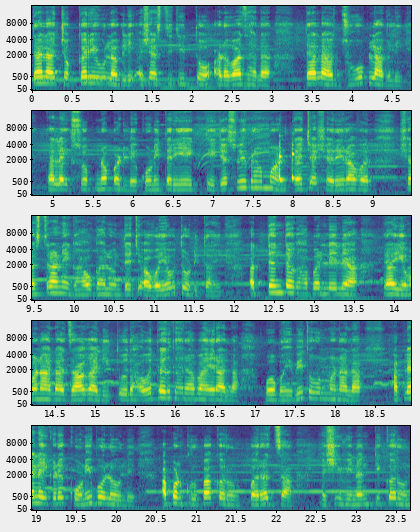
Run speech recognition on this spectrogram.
त्याला चक्कर येऊ लागली. अशा स्थितीत तो आडवा झाला. त्याला झोप लागली. त्याला एक स्वप्न पडले. कोणीतरी एक तेजस्वी ब्राह्मण त्याच्या शरीरावर शस्त्राने घाव घालून त्याचे अवयव तोडीत आहे. अत्यंत घाबरलेल्या त्या यवनाला जाग आली. तो धावतच घराबाहेर आला व भयभीत होऊन म्हणाला आपल्याला इकडे कोणी बोलवले? आपण कृपा करून परत जा. अशी विनंती करून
